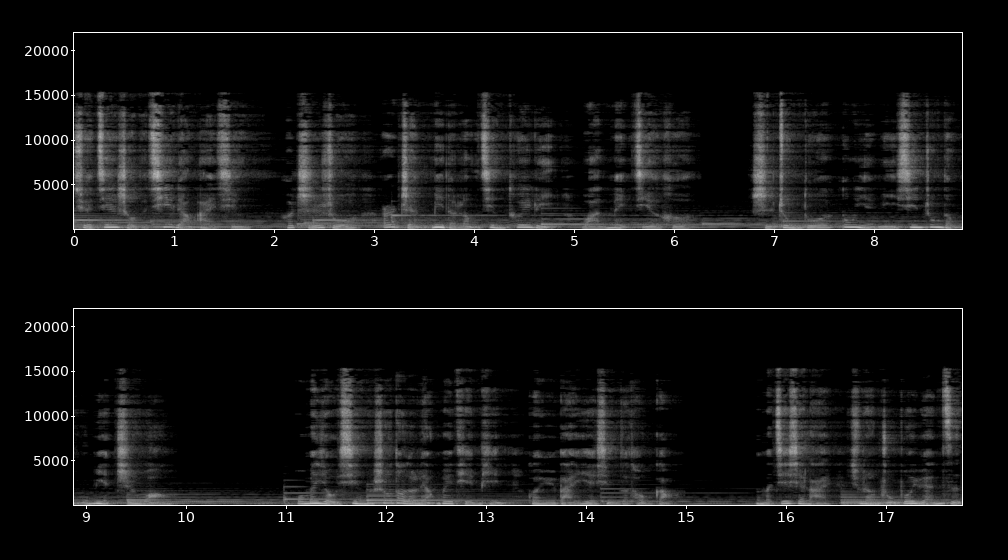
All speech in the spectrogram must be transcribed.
却坚守的凄凉爱情。和执着而缜密的冷静推理完美结合，是众多东野迷心中的无冕之王。我们有幸收到了两位甜品关于《白夜行》的投稿，那么接下来就让主播原子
